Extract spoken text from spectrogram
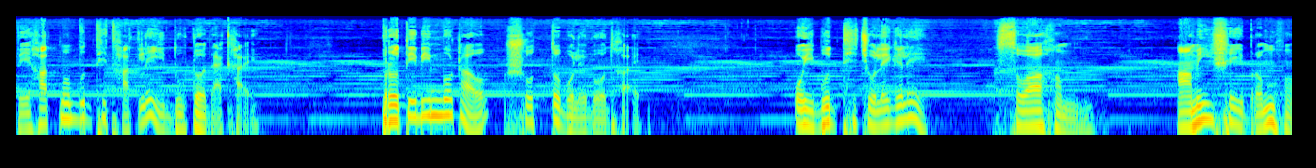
দেহাত্মবুদ্ধি থাকলেই দুটো দেখায়। প্রতিবিম্বটাও সত্য বলে বোধ হয়। ওই বুদ্ধি চলে গেলে সোয়াহম আমি সেই ব্রহ্ম,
